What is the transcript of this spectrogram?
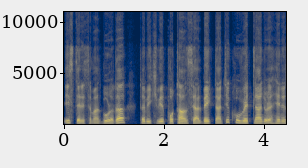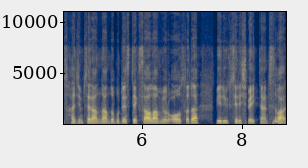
ister istemez burada tabii ki bir potansiyel beklenti kuvvetlendiriyor. Henüz hacimsel anlamda bu destek sağlanmıyor olsa da bir yükseliş beklentisi var.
